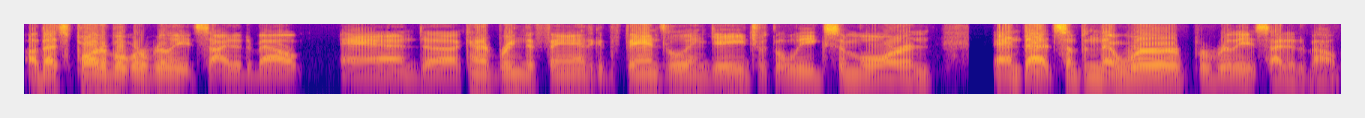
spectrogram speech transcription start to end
uh, that's part of what we're really excited about, and kind of bring the fans, get the fans a little engaged with the league some more, and and that's something that we're we're really excited about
